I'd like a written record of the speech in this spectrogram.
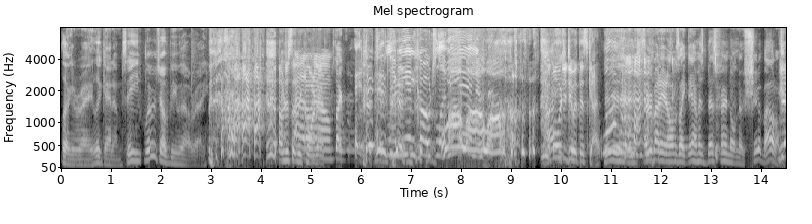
Look at Ray. Look at him. See, where would y'all be without Ray? I'm just in the I don't corner. know. It's like, Let me in, coach. Let What would you do with this guy? everybody at home's like, damn, his best friend don't know shit about him. Yeah,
